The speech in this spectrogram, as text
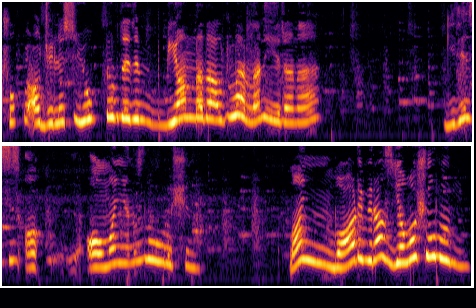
çok bir acelesi yoktur dedim. Bir anda daldılar lan İran'a. Gidin siz Al- Almanya'nızla uğraşın. Lan bari biraz yavaş olun.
